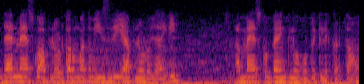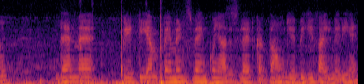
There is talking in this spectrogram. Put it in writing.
देन मैं इसको अपलोड करूँगा तो ईजिली ये अपलोड हो जाएगी। अब मैं इसको बैंक लोगों पे क्लिक करता हूँ। देन मैं पेटीएम पेमेंट्स बैंक को यहाँ से सिलेक्ट करता हूँ। जेपीजी फ़ाइल मेरी है।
